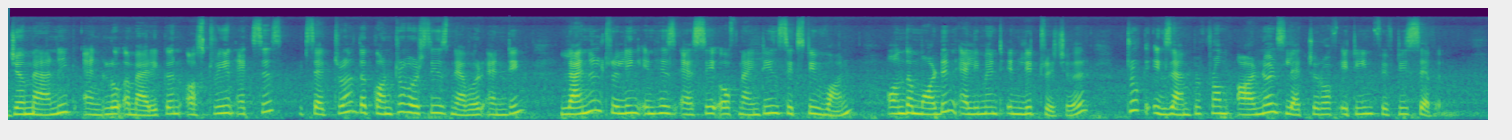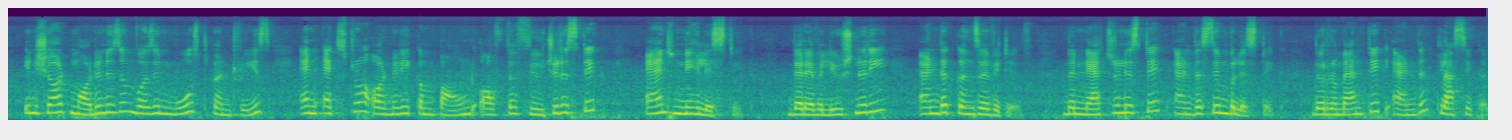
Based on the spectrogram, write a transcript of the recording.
Germanic, Anglo-American, Austrian axis, etc. The controversy is never ending. Lionel Trilling in his essay of 1961 on the modern element in literature took example from Arnold's lecture of 1857. In short, modernism was in most countries an extraordinary compound of the futuristic and nihilistic the revolutionary and the conservative, the naturalistic and the symbolistic, the romantic and the classical.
